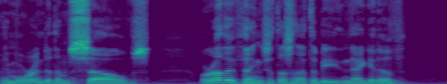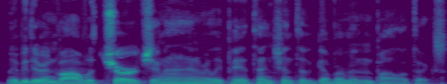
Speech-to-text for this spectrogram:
They're more into themselves or other things. It doesn't have to be negative. Maybe they're involved with church. And I don't really pay attention to the government and politics.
